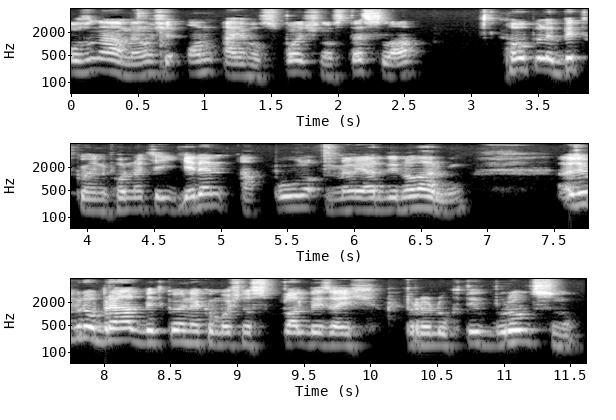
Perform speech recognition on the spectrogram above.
oznámil, že on a jeho společnost Tesla koupili bitcoin v hodnotě 1,5 miliardy dolarů a že budou brát bitcoin jako možnost platby za jejich produkty v budoucnu.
